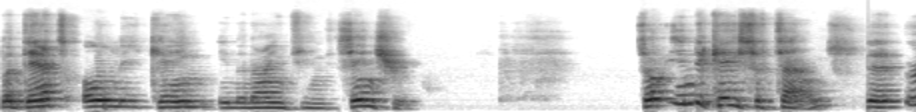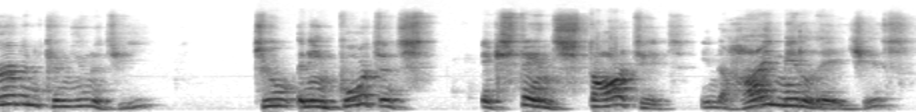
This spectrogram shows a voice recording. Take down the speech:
But that only came in the 19th century. So, in the case of towns, the urban community, to an important extent, started in the high Middle Ages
